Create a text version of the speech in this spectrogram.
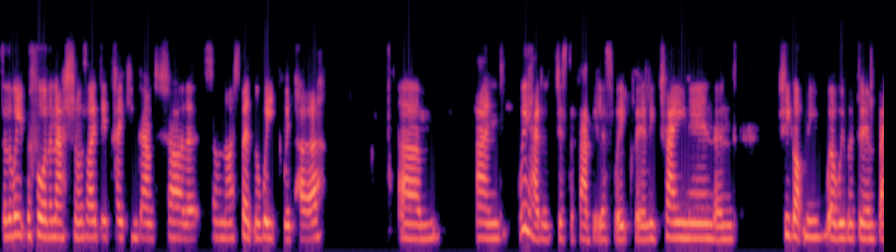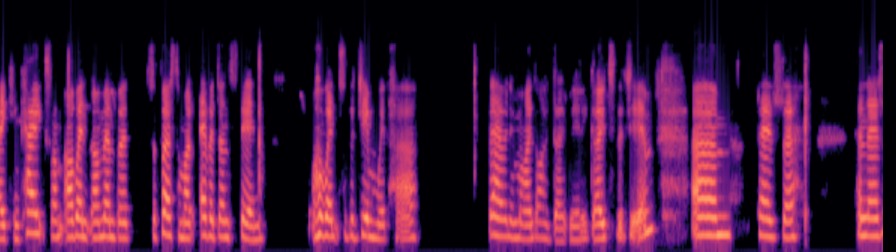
So the week before the nationals, I did take him down to Charlotte. So I spent the week with her. Um, and we had a, just a fabulous week, really training. And she got me well. We were doing baking cakes. I, I went. I remember it's the first time I'd ever done spin. I went to the gym with her. Bearing in mind, I don't really go to the gym. Um, there's a and there's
